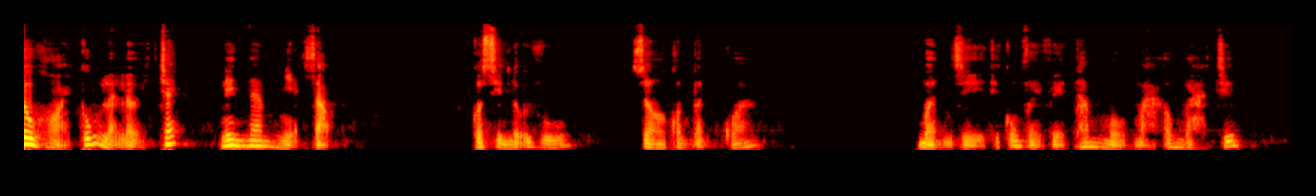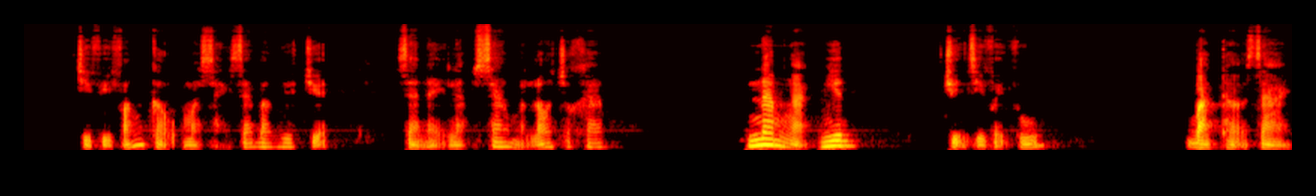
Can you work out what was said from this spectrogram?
Câu hỏi cũng là lời trách Nên Nam nhẹ giọng. Con xin lỗi Vũ Do con bận quá. Bận gì thì cũng phải về thăm mộ mà ông bà chứ. Chỉ vì vắng cậu mà xảy ra bao nhiêu chuyện, Giờ này làm sao mà lo cho Kham? Nam ngạc nhiên. Chuyện gì vậy Vũ Bà thở dài.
